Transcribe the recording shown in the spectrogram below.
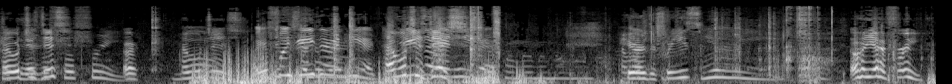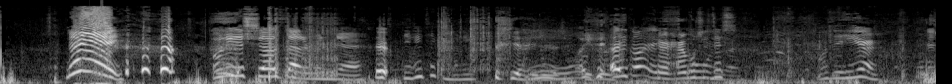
How much is this? For free. How much is? If we see are in here. How much is this? in here. Here are the frees. Yay. Oh yeah, free. Nay! Only the shells that are in there. Here. Did you take the money? Yeah, he did. I got it. Here, how much is this? Was it here? Then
